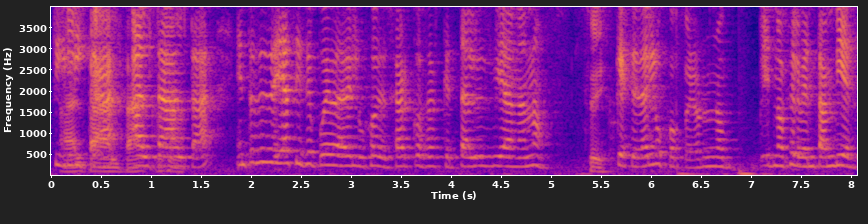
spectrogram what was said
tilica, Alta, alta, alta, alta, ajá. entonces ella sí se puede dar el lujo de usar cosas que tal vez Rihanna no. Sí, Que se da el lujo, pero no, no se le ven tan bien.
